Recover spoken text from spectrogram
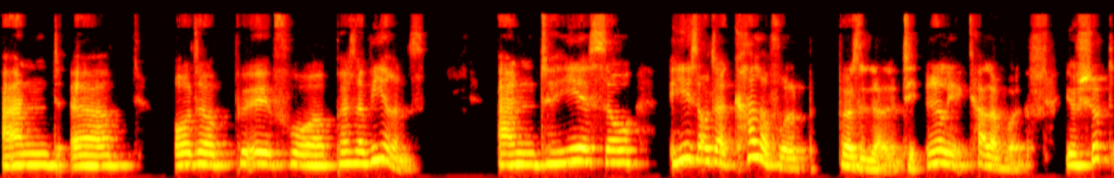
and uh, also for perseverance. And he is so he's also a colorful personality, really colorful. You should,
